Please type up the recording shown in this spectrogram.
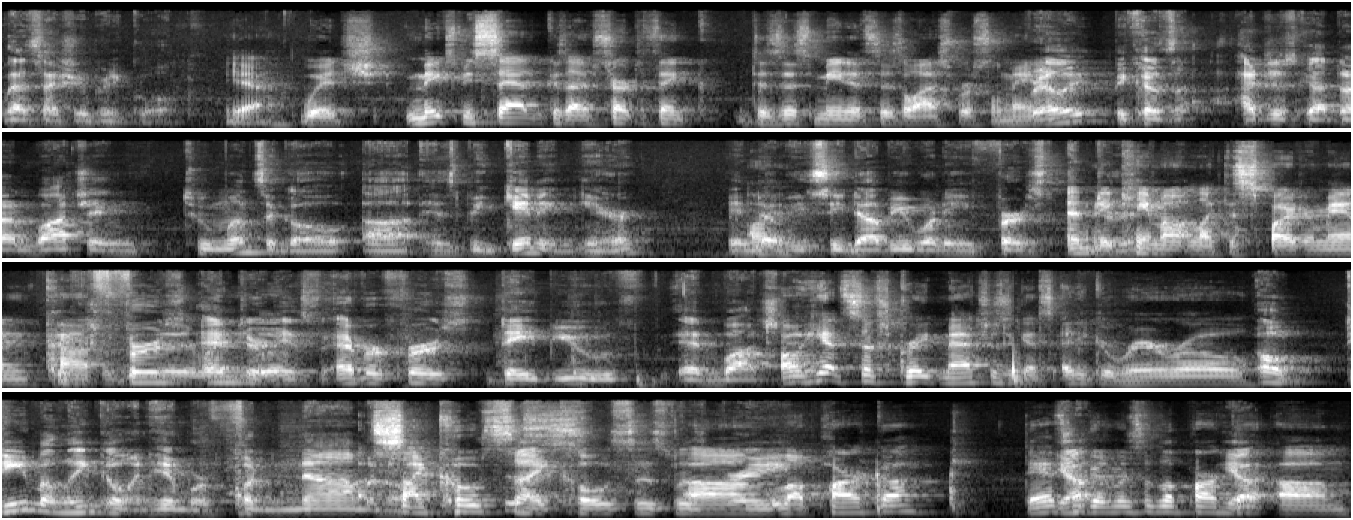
That's actually pretty cool. Yeah, which makes me sad because I start to think, does this mean it's his last WrestleMania? Really? Because I just got done watching two months ago uh, his beginning here in Oh, yeah. WCW when he first When entered. he came out in like the Spider-Man his costume, first the red and enter, his ever first debut, and watched. Oh, it. he had such great matches against Eddie Guerrero, Oh, Dean Malenko and him were phenomenal. Psicosis. Psicosis was um, great. La Parca. They had some good ones with La Parca. Yep. Um,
